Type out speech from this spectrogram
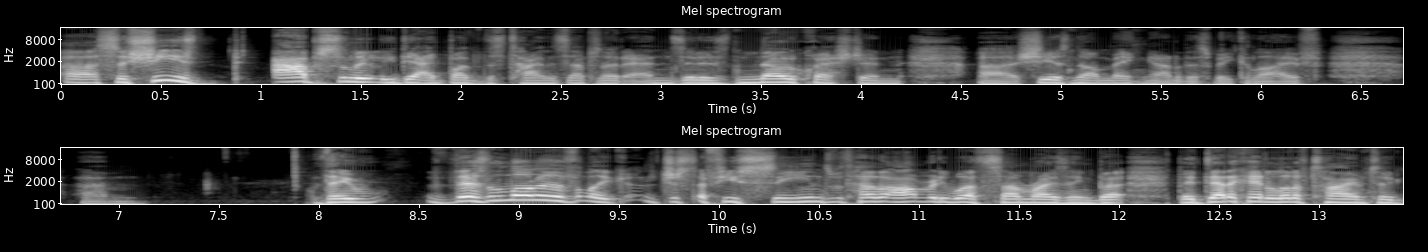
Uh, so she's absolutely dead by the time this episode ends. It is no question uh, she is not making out of this week alive. Um, they there's a lot of like just a few scenes with her that aren't really worth summarizing, but they dedicate a lot of time to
